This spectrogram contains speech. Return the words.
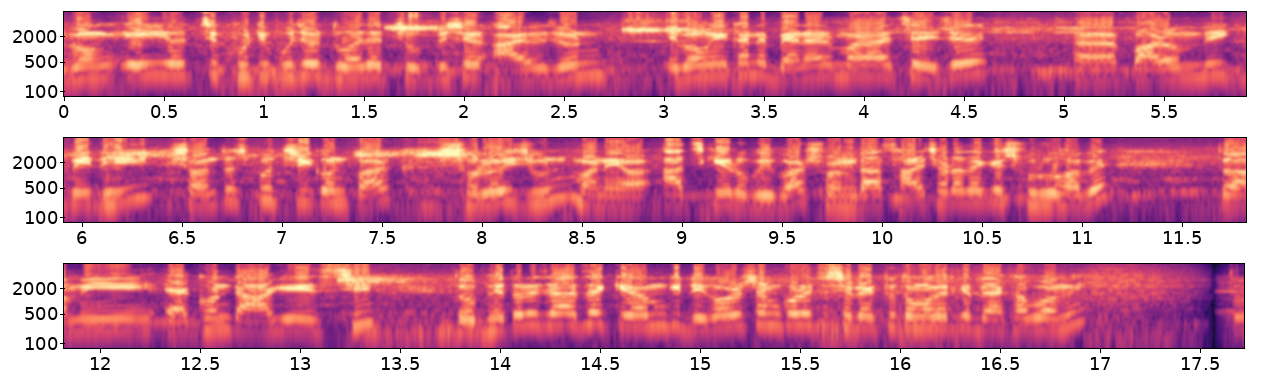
এবং এই হচ্ছে খুঁটি পুজোর দু হাজার আয়োজন, এবং এখানে ব্যানার মারা আছে এই যে প্রারম্ভিক বিধি সন্তোষপুর ত্রিকোণ পার্ক, ষোলোই জুন মানে আজকে রবিবার, সন্ধ্যা সাড়ে ছটা থেকে শুরু হবে। তো আমি এক ঘণ্টা আগে এসেছি। তো ভেতরে যা যায় কীরকম কি ডেকোরেশন করেছে সেটা একটু তোমাদেরকে দেখাবো আমি। তো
